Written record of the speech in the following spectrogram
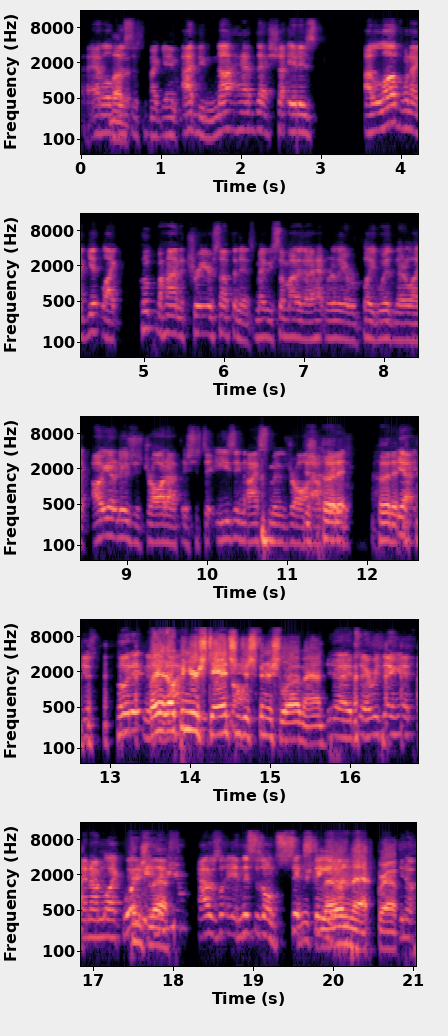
Uh, Add a little Love distance to my game. I do not have that shot. It is. I love when I get like hooked behind a tree or something. And it's maybe somebody that I hadn't really ever played with, and they're like, "All you got to do is just draw it out. It's just an easy, nice, smooth draw. Just out hood there. it. Hood it. Yeah, just put it. And Let it open your stance and just finish low, man. Yeah, it's everything. And, and I'm like, what Finish have you, have left. you? I was, like- and this is on Finish 16. low and left, bro. You know,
